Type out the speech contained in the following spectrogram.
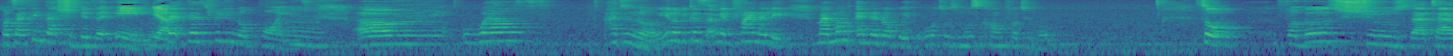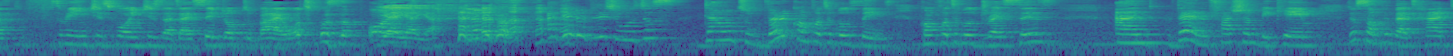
but I think that should be the aim. Mm. Yeah. Mm. There- there's really no point. Um, wealth. I don't know, you know, because I mean, finally, my mom ended up with what was most comfortable. So, for those shoes that are three inches, four inches that I saved up to buy, what was the point? Yeah, yeah, yeah. you know, because at the end of the day, she was just down to very comfortable things, comfortable dresses, and then fashion became just something that had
